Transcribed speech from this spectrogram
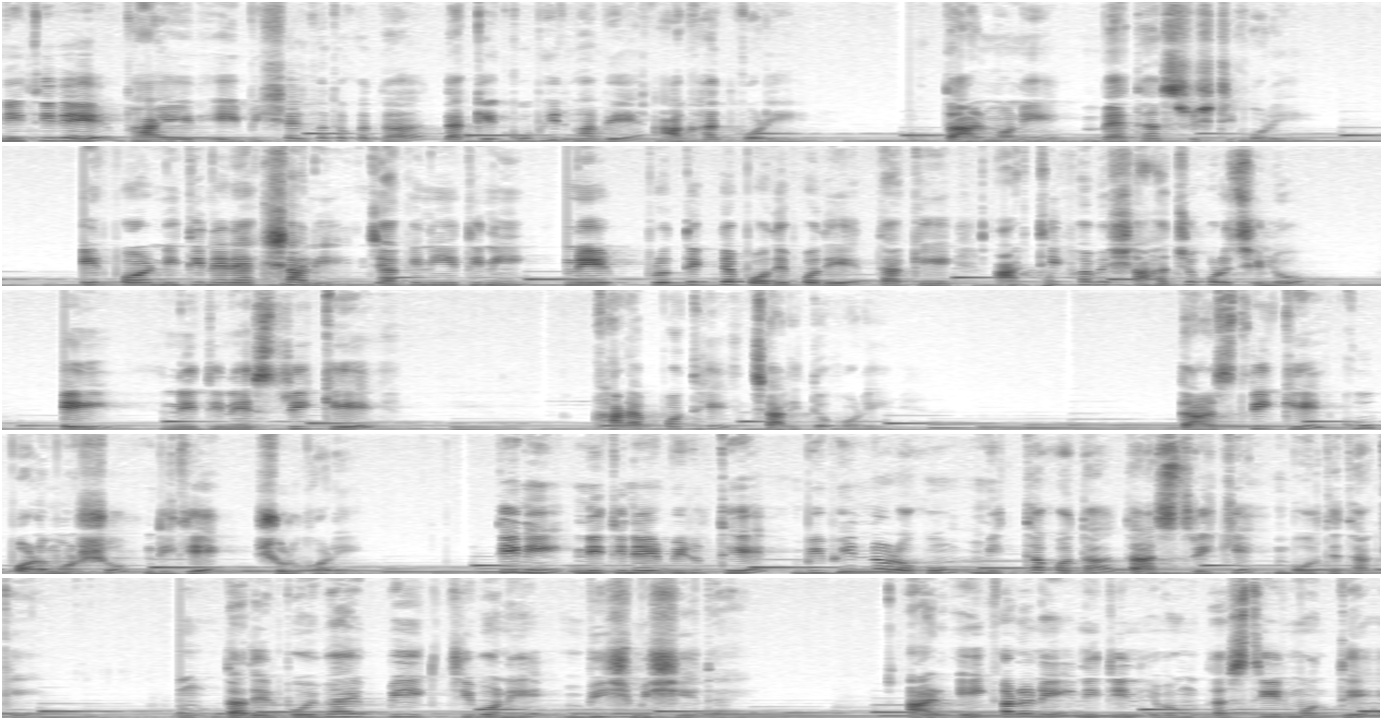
নিতিনের ভাইয়ের এই বিশ্বাসঘাতকতা তাকে গভীরভাবে আঘাত করে, তার মনে ব্যথা সৃষ্টি করে। এরপর নিতিনের এক শালী, যাকে নিয়ে তিনি প্রত্যেকটা পদে পদে তাকে আর্থিকভাবে সাহায্য করেছিল এই নিতিনের স্ত্রীকে খারাপ পথে চালিত করে। তার স্ত্রীকে কুপরামর্শ দিতে শুরু করে। তিনি নিতিনের বিরুদ্ধে বিভিন্ন রকম মিথ্যা কথা তার স্ত্রীকে বলতে থাকে এবং তাদের বৈবাহিক জীবনে বিষ মিশিয়ে দেয়। আর এই কারণেই নিতিন এবং তার স্ত্রীর মধ্যে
